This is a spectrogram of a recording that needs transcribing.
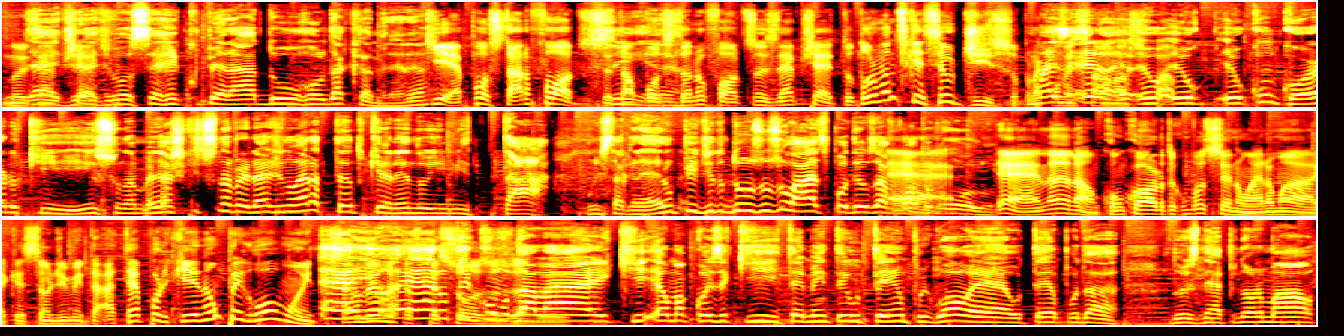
no É, de, Snapchat. de você recuperar do rolo da câmera, né? Que é postar fotos. Você Sim, tá é. postando fotos no Snapchat. Então, todo mundo esqueceu disso pra Mas começar o é, nosso eu, papo. eu, eu concordo que isso, na, eu acho que isso na verdade não era tanto querendo imitar o Instagram, era um pedido dos usuários poder usar foto do rolo. É, não, não, concordo com você, não era uma questão de imitar. Até porque não pegou muito. você É, não vê eu- é, não tem como dar isso. like, é uma coisa que também tem o tempo, igual é o tempo da, do Snap normal.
